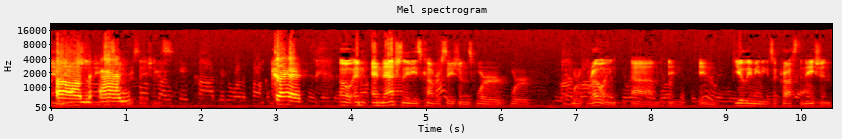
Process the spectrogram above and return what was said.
And Um, and- Go ahead. Oh, and, and nationally, these conversations were were were growing um, in in yearly meetings across the nation.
